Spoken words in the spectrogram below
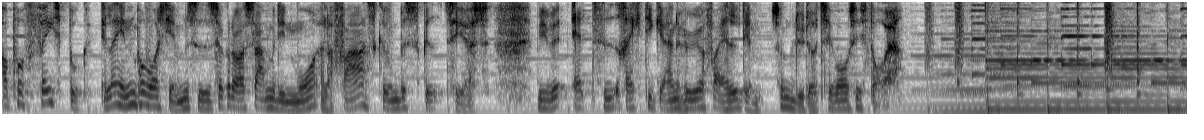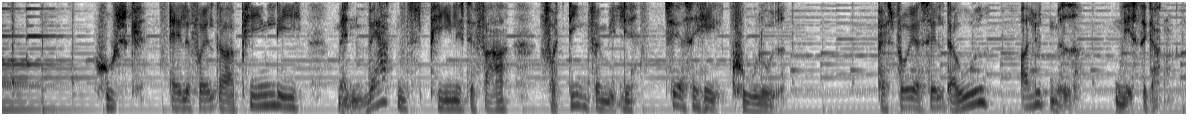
Og på Facebook eller inde på vores hjemmeside, så kan du også sammen med din mor eller far skrive en besked til os. Vi vil altid rigtig gerne høre fra alle dem, som lytter til vores historier. Husk, alle forældre er pinlige, men verdens pinligste far får din familie til at se helt cool ud. Pas på jer selv derude, og lyt med næste gang.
